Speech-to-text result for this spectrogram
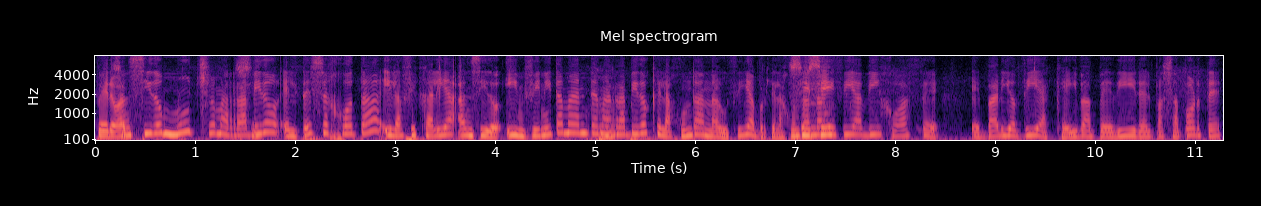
Pero han sido mucho más rápidos, el TSJ y la Fiscalía han sido infinitamente más rápidos que la Junta de Andalucía, porque la Junta de Andalucía dijo hace eh, varios días que iba a pedir el pasaporte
